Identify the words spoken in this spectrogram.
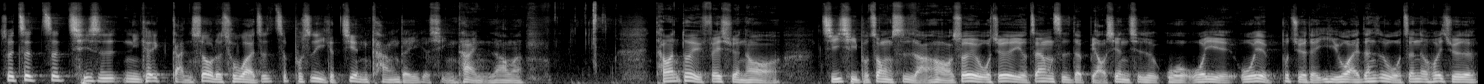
所以这这其实你可以感受得出来，这这不是一个健康的一个形态，你知道吗？台湾对于 fashion 哦极其不重视啊哈，所以我觉得有这样子的表现，其实我我也我也不觉得意外，但是我真的会觉得，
